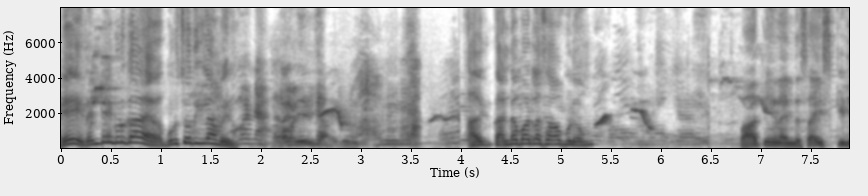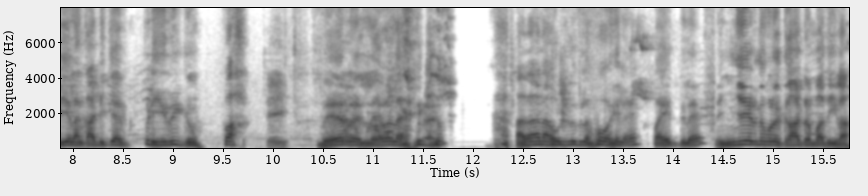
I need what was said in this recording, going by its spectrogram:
ஏய் ரெண்டையும் கொடுக்காத புடிச்சோதிக்கலாம் போயிரு அதுக்கு கண்டபாட்டில் சாப்பிடும் பாத்தீங்களா இந்த சைஸ் கிளியெல்லாம் கடிக்க இப்படி இருக்கும் பா வேற லெவலா இருக்கும் அதான் நான் உள்ளுக்குள்ள போகல பயத்துல இங்கே இருந்து உங்களுக்கு காட்டுறேன் பாத்தீங்களா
